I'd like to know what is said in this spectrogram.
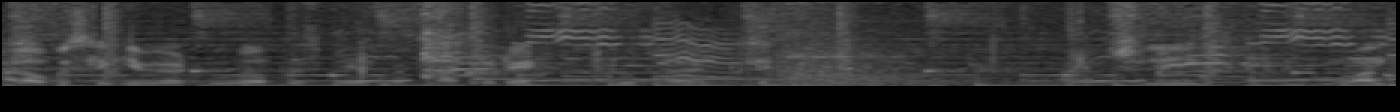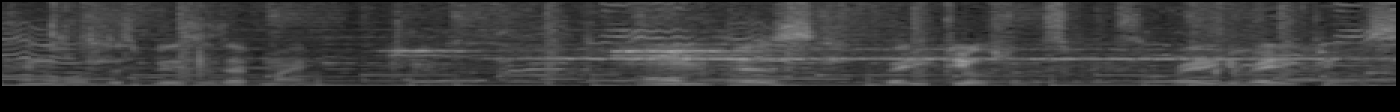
I'll obviously give you a tour of this place, but not today. Too tired today. Actually, one thing about this place is that my home is very close to this place. Very, very close.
